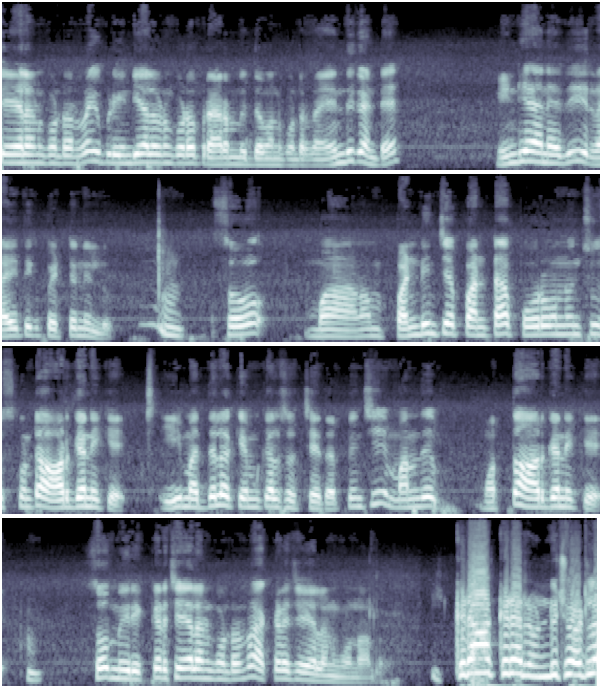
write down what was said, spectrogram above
చేయాలనుకుంటున్నారా? ఇప్పుడు ఇండియాలోనే కూడా ప్రారంభిద్దాం అనుకుంటున్నారా? ఎందుకంటే ఇండియా అనేది రైతుకి పెట్టినిల్లు. సో మనం పండించే పంట పూర్వం నుంచి చూసుకుంటే ఆర్గానికే. ఈ మధ్యలో కెమికల్స్ వచ్చాయి తప్పించి మనది మొత్తం ఆర్గానికే. సో మీరు ఇక్కడ చేయాలనుకుంటున్నారో అక్కడే చేయాలనుకుంటున్నారు ఇక్కడ అక్కడ రెండు చోట్ల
